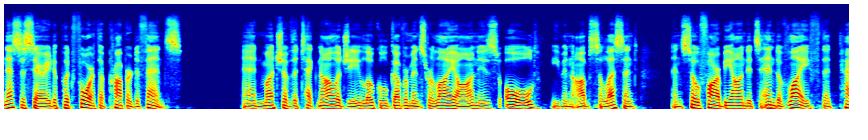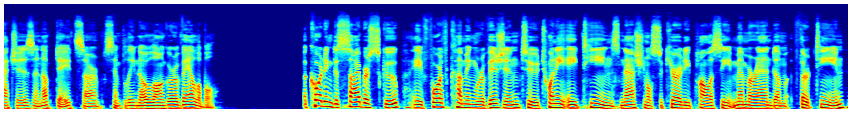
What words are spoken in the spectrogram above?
necessary to put forth a proper defense and much of the technology local governments rely on is old, even obsolescent, and so far beyond its end of life that patches and updates are simply no longer available. According to Cyberscoop, a forthcoming revision to 2018's National Security Policy Memorandum 13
